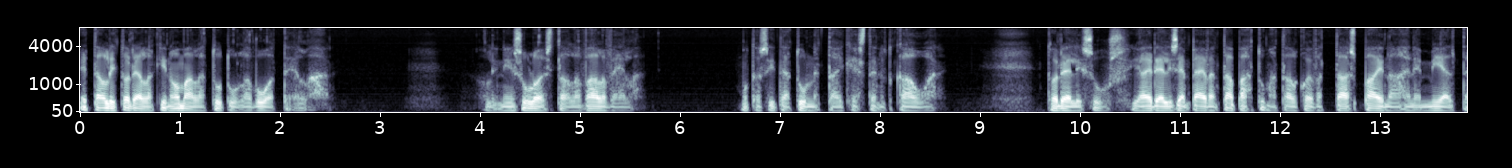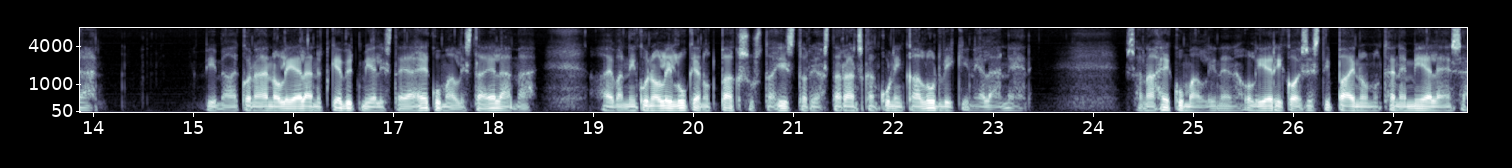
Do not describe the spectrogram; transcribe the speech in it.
että oli todellakin omalla tutulla vuoteellaan. Oli niin suloista olla valveilla, mutta sitä tunnetta ei kestänyt kauan. Todellisuus ja edellisen päivän tapahtumat alkoivat taas painaa hänen mieltään. Viime aikoina hän oli elänyt kevytmielistä ja hekumallista elämää, aivan niin kuin oli lukenut paksusta historiasta Ranskan kuninkaan Ludvikin eläneen. Sana hekumallinen oli erikoisesti painunut hänen mieleensä,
